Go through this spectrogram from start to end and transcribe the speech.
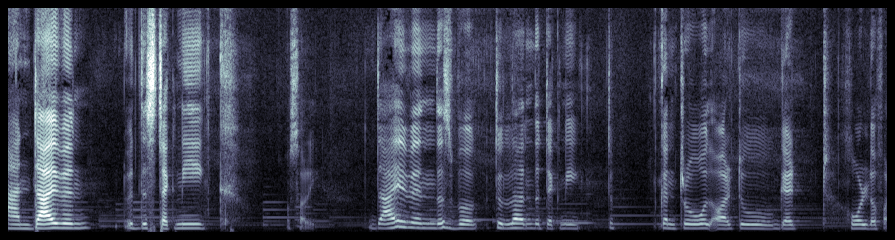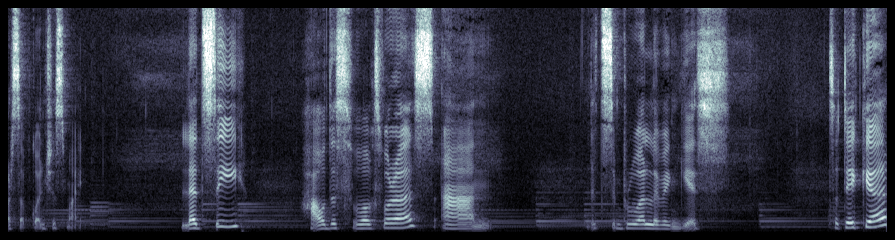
and dive in with this technique. Oh, sorry dive in this book to learn the technique to control or to get hold of our subconscious mind. Let's see how this works for us and let's improve our living. Yes. So take care.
